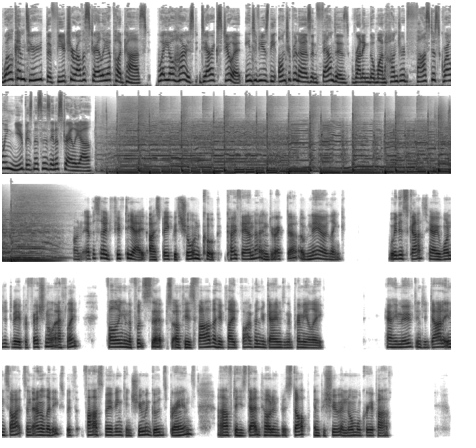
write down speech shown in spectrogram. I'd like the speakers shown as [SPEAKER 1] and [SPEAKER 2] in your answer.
[SPEAKER 1] Welcome to the Future of Australia podcast, where your host, Derek Stewart, interviews the entrepreneurs and founders running the 100 fastest growing new businesses in Australia.
[SPEAKER 2] On episode 58, I speak with Sean Cook, co founder and director of Neolink. We discuss how he wanted to be a professional athlete following in the footsteps of his father, who played 500 games in the Premier League. How he moved into data insights and analytics with fast moving consumer goods brands after his dad told him to stop and pursue a normal career path.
